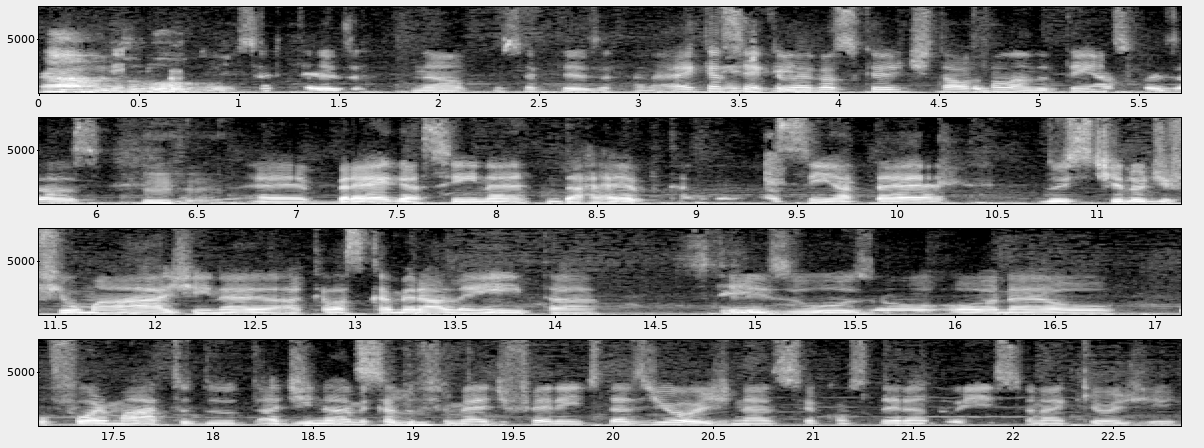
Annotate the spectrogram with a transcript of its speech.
Ah, muito louco. Com certeza. Não, com certeza, cara. É que assim, aquele negócio que a gente tava falando, tem as coisas uhum. é, brega, assim, né? Da época. Assim, até do estilo de filmagem, né? Aquelas câmeras lentas que eles usam, ou, ou né? O, o formato, do, a dinâmica Sim. do filme é diferente das de hoje, né? Você considerando isso, né? Que hoje,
